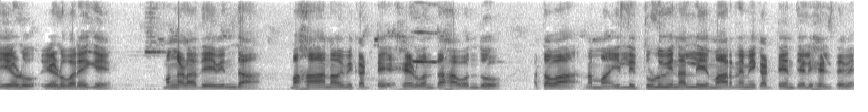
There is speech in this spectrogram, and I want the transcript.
ಏಳು, ಏಳುವರೆಗೆ ಮಂಗಳಾದೇವಿಯಿಂದ ಮಹಾನವಮಿ ಕಟ್ಟೆ ಹೇಳುವಂತಹ ಒಂದು ಅಥವಾ ನಮ್ಮ ಇಲ್ಲಿ ತುಳುವಿನಲ್ಲಿ ಮಾರ್ನಮಿ ಕಟ್ಟೆ ಅಂತೇಳಿ ಹೇಳ್ತೇವೆ.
